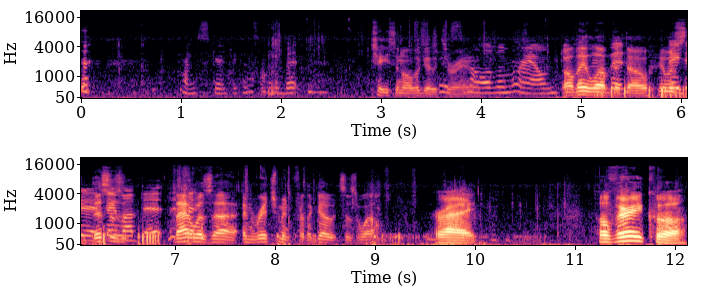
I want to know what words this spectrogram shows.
kind of scared the goats a little bit. Chasing all the goats Chasing around. all of them around. Oh, they loved it though. It was they did. this they is loved it. that was uh, enrichment for the goats as well. Right. Well, very cool.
